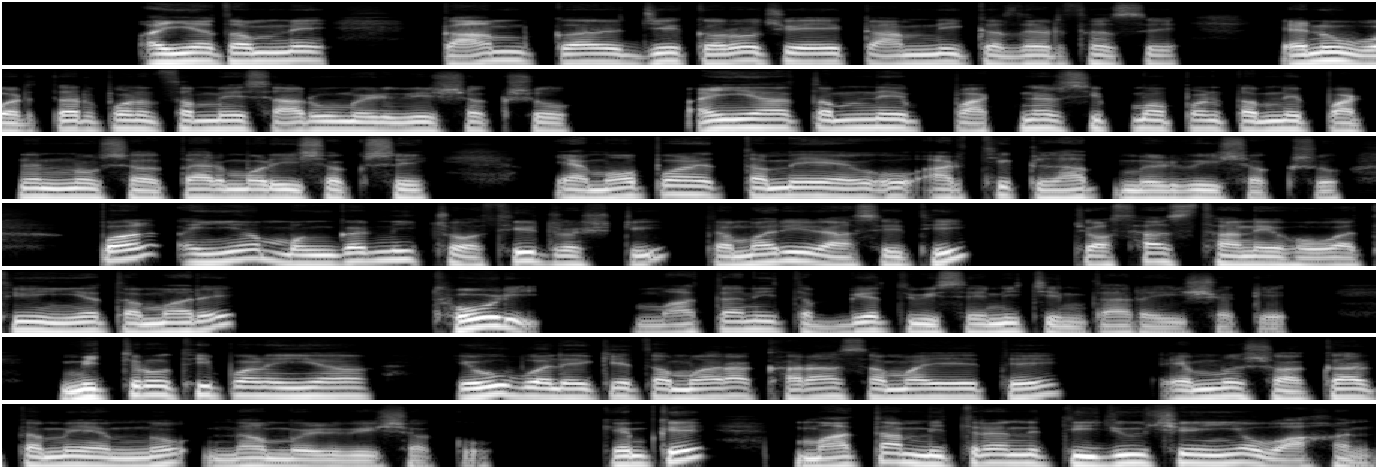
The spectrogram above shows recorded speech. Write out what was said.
અહીંયા તમને કામ જે કરો છો એ કામની કદર થશે, એનું વળતર પણ તમે સારું મેળવી શકશો. અહીંયા તમને પાર્ટનરશિપમાં પણ તમને પાર્ટનરનો સહકાર મળી શકશે, એમાં પણ તમે એવો આર્થિક લાભ મેળવી શકશો. પણ અહીંયા મંગળની ચોથી દ્રષ્ટિ તમારી રાશિથી ચોથા સ્થાને હોવાથી અહીંયા તમારે થોડી માતાની તબિયત વિશેની ચિંતા રહી શકે. મિત્રોથી પણ અહીંયા એવું બને કે તમારા ખરા સમયે તે એમનો સહકાર તમે એમનો ન મેળવી શકો. કેમ કે માતા મિત્ર અને ત્રીજું છે અહીંયા વાહન.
